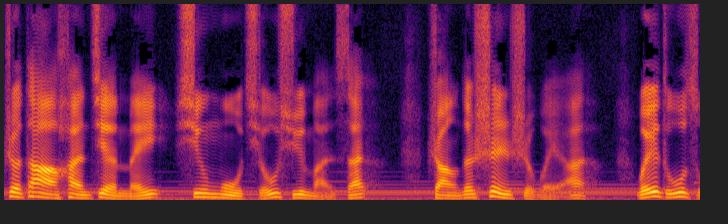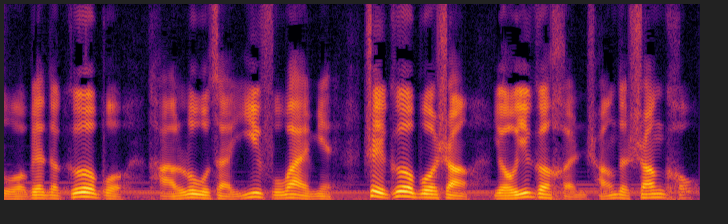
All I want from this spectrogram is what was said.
这大汉剑眉星目，球须满腮。长得甚是伟岸，唯独左边的胳膊袒露在衣服外面，这胳膊上有一个很长的伤口，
